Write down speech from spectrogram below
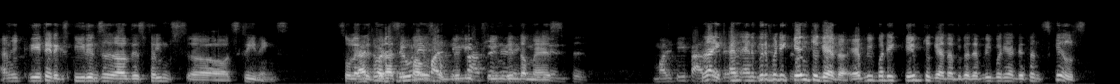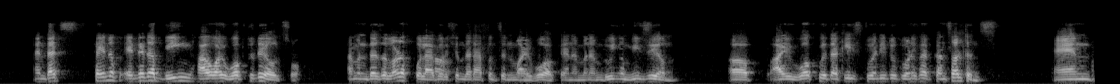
and we created experiences out of these films uh, screenings. So like That's the Jurassic Park was completely themed in the mess. Multifaceted Right, and everybody came together. Everybody came together because everybody had different skills, and that's kind of ended up being how I work today. Also, I mean, there's a lot of collaboration that happens in my work, and I mean, I'm doing a museum. Uh, I work with at least 20 to 25 consultants, and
